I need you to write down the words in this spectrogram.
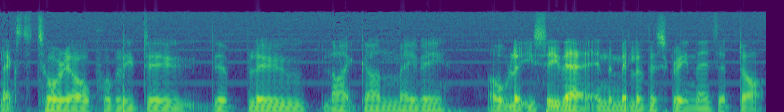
Next tutorial I'll probably do the blue light gun maybe. Oh look you see there in the middle of the screen there's a dot.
